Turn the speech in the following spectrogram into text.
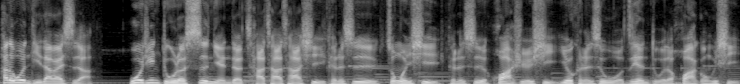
他的问题大概是啊，我已经读了四年的叉叉叉系，可能是中文系，可能是化学系，也有可能是我之前读的化工系。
